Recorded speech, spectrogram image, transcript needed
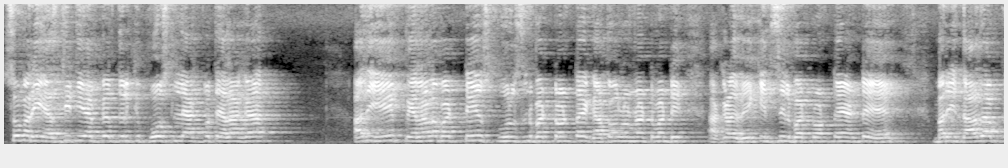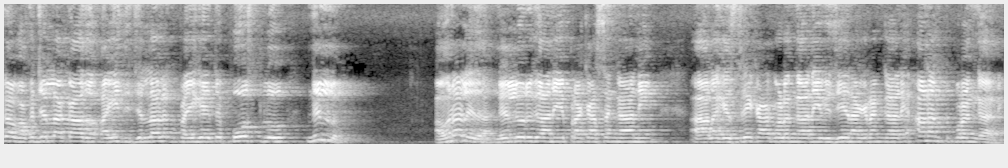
సో మరి ఎస్డిటి అభ్యర్థులకి పోస్టులు లేకపోతే ఎలాగా? అది పిల్లల బట్టి స్కూల్స్ని బట్టి ఉంటాయి గతంలో ఉన్నటువంటి అక్కడ వేకెన్సీలు బట్టి ఉంటాయి అంటే మరి దాదాపుగా ఒక జిల్లా కాదు ఐదు జిల్లాలకు పైగా అయితే పోస్టులు నిల్లు. అవునా లేదా? నెల్లూరు కానీ ప్రకాశం కానీ అలాగే శ్రీకాకుళం కానీ విజయనగరం కానీ అనంతపురం కానీ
